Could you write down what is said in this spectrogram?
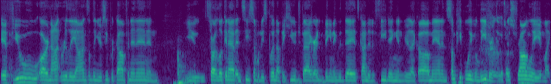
if you are not really on something you're super confident in and you start looking at it and see somebody's putting up a huge bag right at the beginning of the day, it's kind of defeating. And you're like, oh man. And some people even leave early, which I strongly am like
